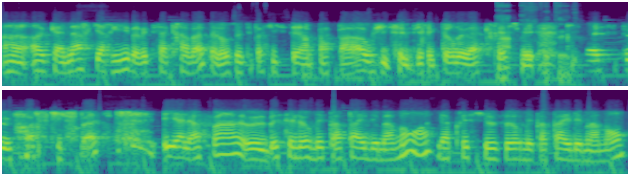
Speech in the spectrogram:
un, un, canard qui arrive avec sa cravate. Alors je ne sais pas si c'est un papa ou si c'est le directeur de la crèche ah, mais voir ce qui se passe. Et à la fin, euh, ben, c'est l'heure des papas et des mamans, hein, la précieuse heure des papas et des mamans.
